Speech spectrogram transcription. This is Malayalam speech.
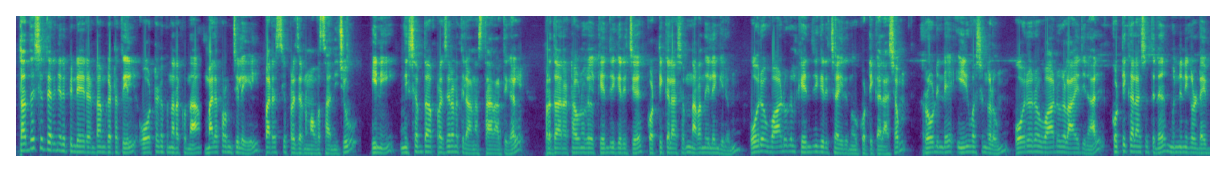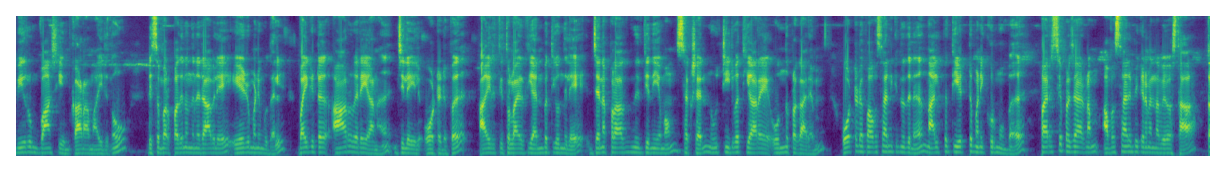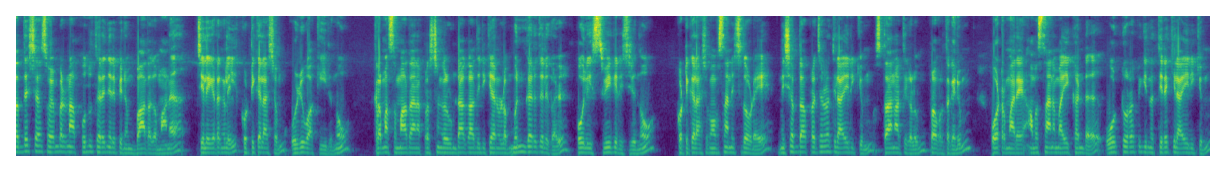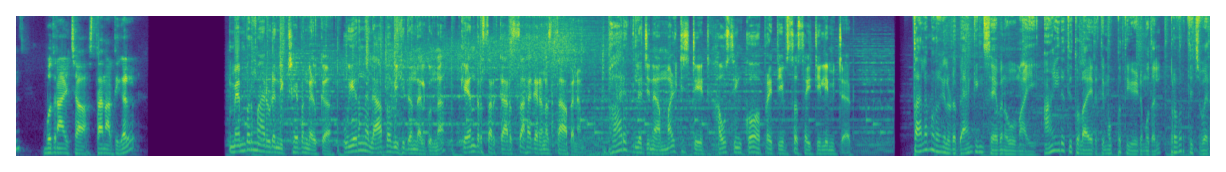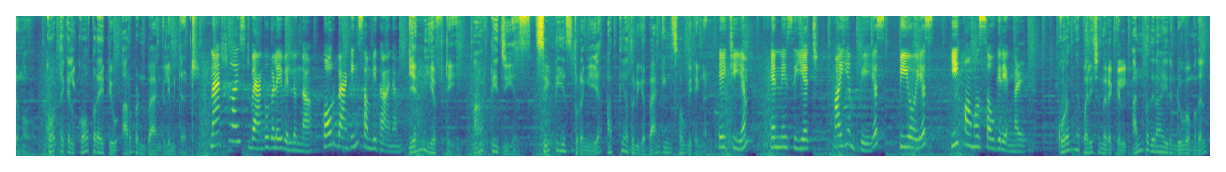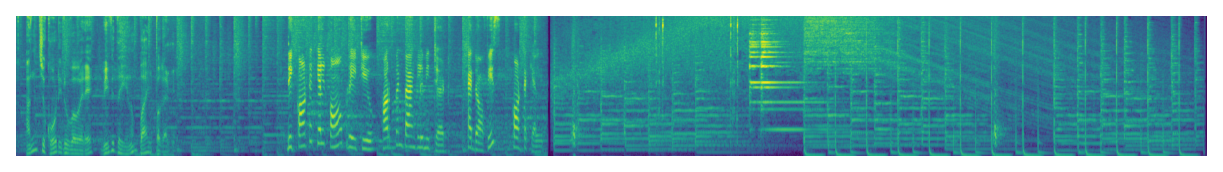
തദ്ദേശ തെരഞ്ഞെടുപ്പിന്റെ രണ്ടാം ഘട്ടത്തിൽ വോട്ടെടുപ്പ് നടക്കുന്ന മലപ്പുറം ജില്ലയിൽ പരസ്യ പ്രചരണം അവസാനിച്ചു. ഇനി നിശബ്ദ പ്രചരണത്തിലാണ് സ്ഥാനാർത്ഥികൾ. പ്രധാന ടൗണുകൾ കേന്ദ്രീകരിച്ച് കൊട്ടിക്കലാശം നടന്നില്ലെങ്കിലും ഓരോ വാർഡുകൾ കേന്ദ്രീകരിച്ചായിരുന്നു കൊട്ടിക്കലാശം. റോഡിന്റെ ഇരുവശങ്ങളും ഓരോരോ വാർഡുകളായതിനാൽ കൊട്ടിക്കലാശത്തിന് മുന്നണികളുടെ വീറും വാശിയും കാണാമായിരുന്നു. ഡിസംബർ പതിനൊന്നിന് രാവിലെ ഏഴ് മണി മുതൽ വൈകിട്ട് ആറ് വരെയാണ് ജില്ലയിൽ വോട്ടെടുപ്പ്. ആയിരത്തി തൊള്ളായിരത്തി അൻപത്തിയൊന്നിലെ ജനപ്രാതിനിധ്യ നിയമം സെക്ഷൻ നൂറ്റി ഇരുപത്തിയാറ് ഒന്ന് പ്രകാരം വോട്ടെടുപ്പ് അവസാനിക്കുന്നതിന് നാൽപ്പത്തിയെട്ട് മണിക്കൂർ മുമ്പ് പരസ്യ പ്രചാരണം അവസാനിപ്പിക്കണമെന്ന വ്യവസ്ഥ തദ്ദേശ സ്വയംഭരണ പൊതു തെരഞ്ഞെടുപ്പിനും ബാധകമാണ്. ചിലയിടങ്ങളിൽ കൊട്ടിക്കലാശം ഒഴിവാക്കിയിരുന്നു. ക്രമസമാധാന പ്രശ്നങ്ങൾ ഉണ്ടാകാതിരിക്കാനുള്ള മുൻകരുതലുകൾ പോലീസ് സ്വീകരിച്ചിരുന്നു. കൊട്ടിക്കലാശം അവസാനിച്ചതോടെ നിശബ്ദ പ്രചരണത്തിലായിരിക്കും സ്ഥാനാർത്ഥികളും പ്രവർത്തകരും. വോട്ടർമാരെ അവസാനമായി കണ്ട് വോട്ടുറപ്പിക്കുന്ന തിരക്കിലായിരിക്കും ബുധനാഴ്ച സ്ഥാനാർത്ഥികൾ. മെമ്പർമാരുടെ നിക്ഷേപങ്ങൾക്ക് ഉയർന്ന ലാഭവിഹിതം നൽകുന്ന കേന്ദ്ര സർക്കാർ സഹകരണ സ്ഥാപനം. Bharat Lajna multi state housing cooperative society limited. തലമുറകളുടെ ബാങ്കിംഗ് സേവനവുമായി ആയിരത്തി തൊള്ളായിരത്തി മുപ്പത്തിയേഴ് മുതൽ പ്രവർത്തിച്ചു വരുന്നു Kottakkal cooperative urban bank limited. Nationalised ബാങ്കുകളെ വെല്ലുന്ന കോർ ബാങ്കിംഗ് സംവിധാനം. N E F T R T G S C T S തുടങ്ങിയ അത്യാധുനിക ബാങ്കിംഗ് സൗകര്യങ്ങൾ. A T M N A C H I M P S P O S E commerce സൗകര്യങ്ങൾ. കുറഞ്ഞ പലിശ നിരക്കിൽ അൻപതിനായിരം രൂപ മുതൽ അഞ്ച് കോടി രൂപ വരെ വിവിധ ഇനം വായ്പകൾ. The Kottakkal cooperative urban bank limited. Head office Kottakkal.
